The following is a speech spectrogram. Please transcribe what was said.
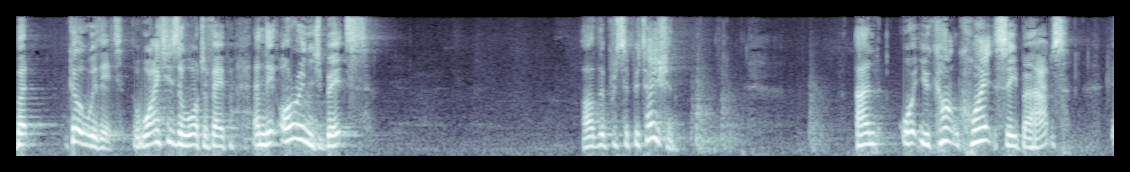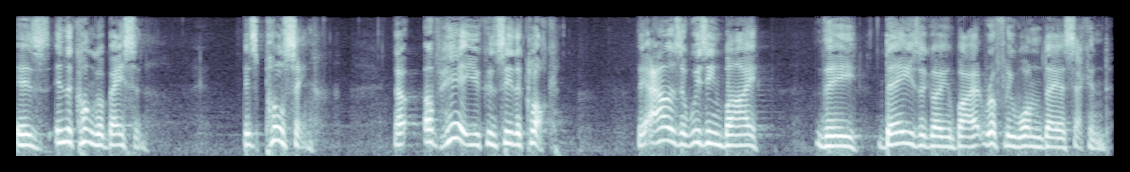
But go with it. The white is the water vapor, and the orange bits are the precipitation. And what you can't quite see, perhaps, is in the Congo Basin, it's pulsing. Now, up here, you can see the clock. The hours are whizzing by, the days are going by at roughly one day a second.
